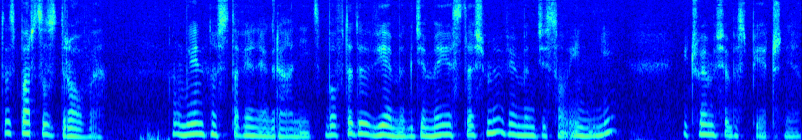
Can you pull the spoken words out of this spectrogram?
To jest bardzo zdrowe. Umiejętność stawiania granic, bo wtedy wiemy, gdzie my jesteśmy, wiemy, gdzie są inni i czujemy się bezpiecznie.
